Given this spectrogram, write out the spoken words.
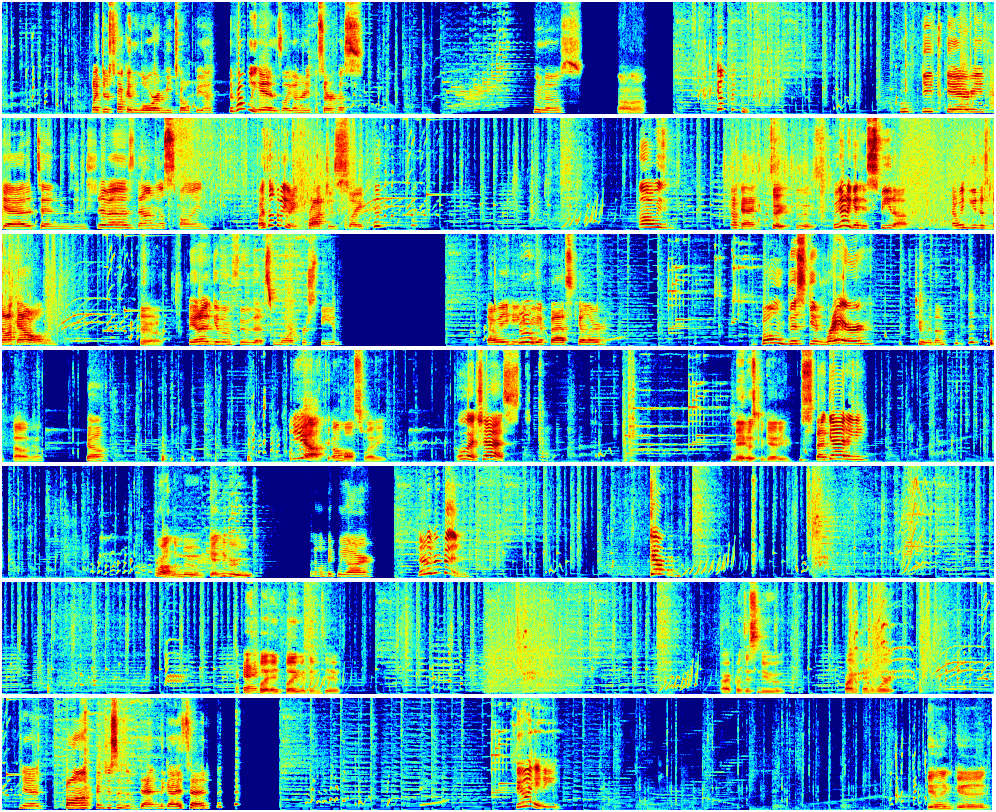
Like, there's fucking lore in Miitopia. There probably is, like, underneath the surface. Who knows? I don't know. Spooky, scary skeletons and shivers down your spine. Why is it looking like crotches, like... oh, he's... Okay. Take this! We gotta get his speed up. That way he can just knock out all of them. Yeah. We gotta give him food that's more for speed. That way he can be a fast killer. Bone Biscuit Rare! Two of them. Oh, yeah. So, Yuck! I'm all sweaty. oh, a chest! Tomato spaghetti. Spaghetti! We're on the move. Get in the groove. I don't think we are. They're the Griffin! Kill him! Okay. It's, play- it's playing with him too. Alright, put this new frying pan to work. Yeah, bonk. It just is a dent in the guy's head. 280. Feeling good.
